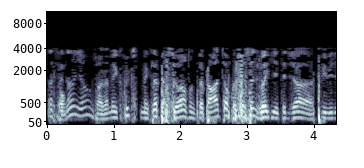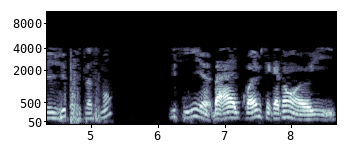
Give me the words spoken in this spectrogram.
Ça c'est dingue, hein. J'aurais jamais cru que ce mec-là percerait en tant que préparateur. Quoi. Sur scène, je voyais qu'il était déjà privilégié pour ses classements. Si, si, euh, bah le problème c'est qu'attends, euh, il...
